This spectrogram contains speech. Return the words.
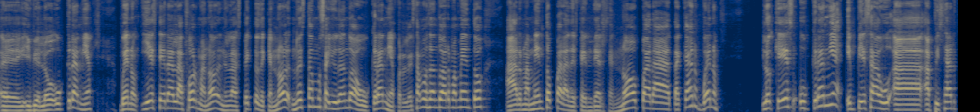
eh, y violó Ucrania. Bueno, y esta era la forma, ¿no? En el aspecto de que no, no estamos ayudando a Ucrania, pero le estamos dando armamento, armamento para defenderse, no para atacar. Bueno, lo que es Ucrania empieza a, pisar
